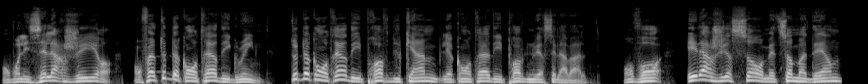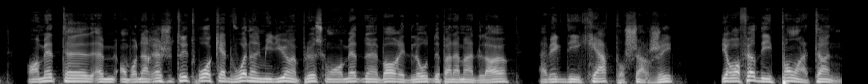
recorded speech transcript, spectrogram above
on va les élargir, on va faire tout le contraire des greens, tout le contraire des profs du CAM, le contraire des profs de l'Université Laval. On va élargir ça, on va mettre ça moderne, on euh, euh, on va en rajouter trois, quatre voies dans le milieu en plus qu'on va mettre d'un bord et de l'autre, dépendamment de l'heure, avec des cartes pour charger. Puis on va faire des ponts à tonnes.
